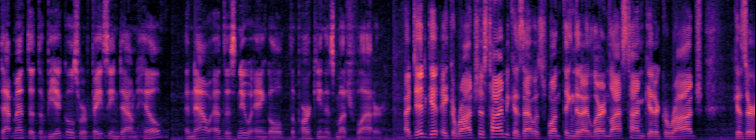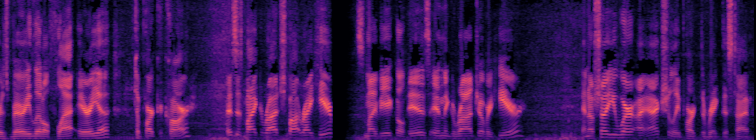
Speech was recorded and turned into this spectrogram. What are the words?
That meant that the vehicles were facing downhill and now at this new angle the parking is much flatter. I did get a garage this time because that was one thing that I learned last time get a garage because there is very little flat area to park a car. This is my garage spot right here. So my vehicle is in the garage over here and I'll show you where I actually parked the rig this time.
